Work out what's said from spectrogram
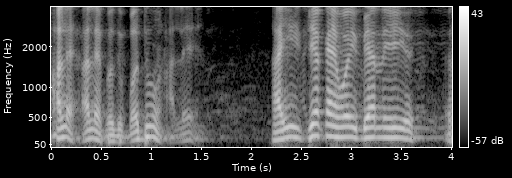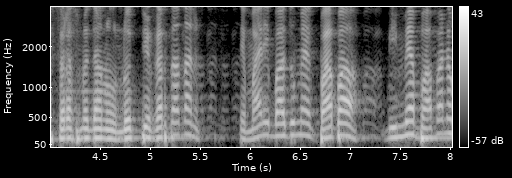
હાલે હાલે બધું બધું હાલે. હા એ જે કાંઈ હોય બેન એ સરસ મજાનું નૃત્ય કરતા હતા ને, તે મારી બાજુમાં એક ભાભા મેં ભાભાને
